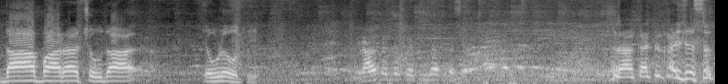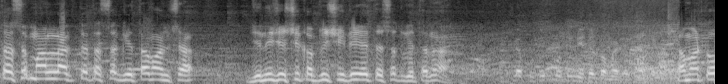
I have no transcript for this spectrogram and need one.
दहा बारा चौदा एवढं होती. ग्राहकाचा प्रतिसाद कसा ग्राहकाचं काही जसं तसं माल लागतं तसं घेता माणसा. जिनी जशी कपॅसिटी आहे तसंच घेतं ना. कुठून कुठून येतो टोमॅटो? टमाटो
